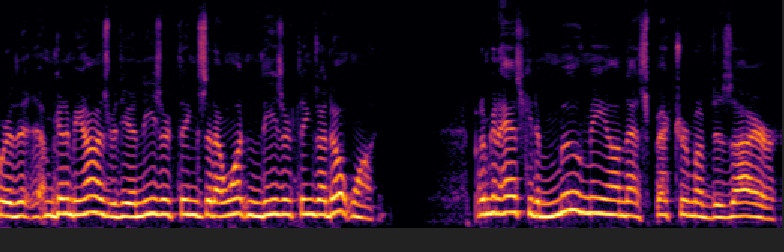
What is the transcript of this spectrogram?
where the, I'm going to be honest with you, and these are things that I want, and these are things I don't want. But I'm going to ask you to move me on that spectrum of desire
